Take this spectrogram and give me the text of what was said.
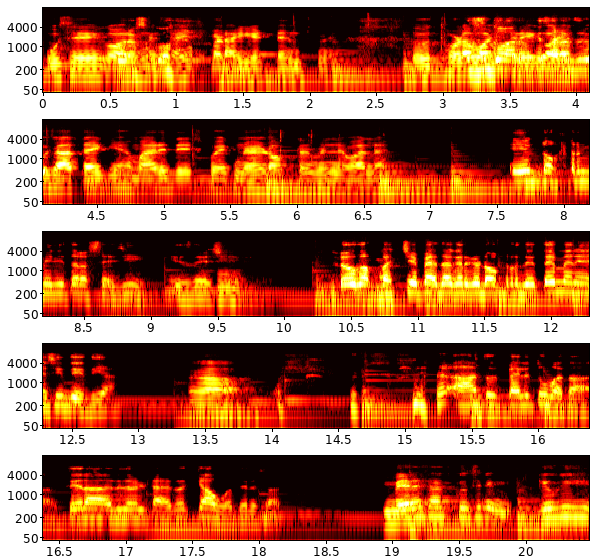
उसे गौरव ने साइंस पढ़ाई है टेंथ में। तो थोड़ा बहुत गौरव को जाता है कि हमारे देश को एक नया डॉक्टर मिलने वाला है। एक डॉक्टर मेरी तरफ़ से जी इस देश हम्म। में। लोग अब बच्चे पैदा करके डॉक्टर देते हैं मैंने ऐसे ही दे दिया। हाँ। हाँ तो पहले तू बता तेरा रिज़ल्ट आया था क्या हुआ तेरे साथ? मेरे साथ कुछ नहीं क्योंकि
